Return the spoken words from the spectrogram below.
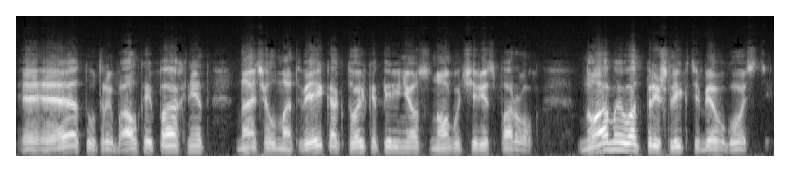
«Эге, тут рыбалкой пахнет», — начал Матвей, как только перенес ногу через порог. «Ну а мы вот пришли к тебе в гости».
